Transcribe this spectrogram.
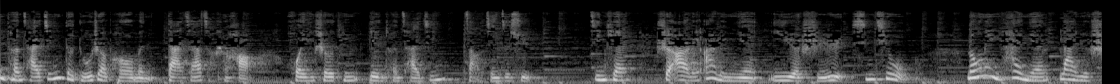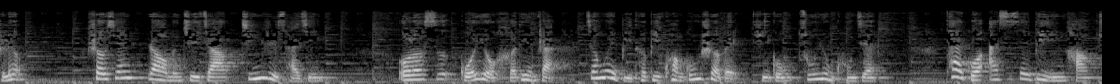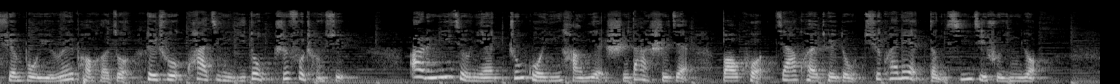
链团财经的读者朋友们，大家早上好，欢迎收听链团财经早间资讯。今天是二零二零年一月十日，星期五，农历亥年腊月十六。首先，让我们聚焦今日财经。俄罗斯国有核电站将为比特币矿工设备提供租用空间。泰国 SCB 银行宣布与 Ripple 合作，推出跨境移动支付程序。二零一九年中国银行业十大事件包括加快推动区块链等新技术应用。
